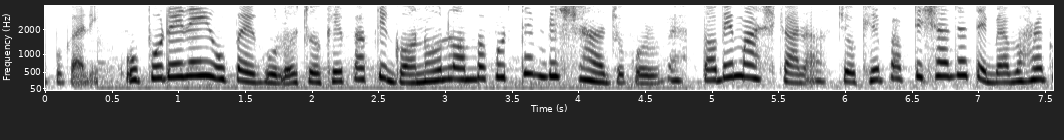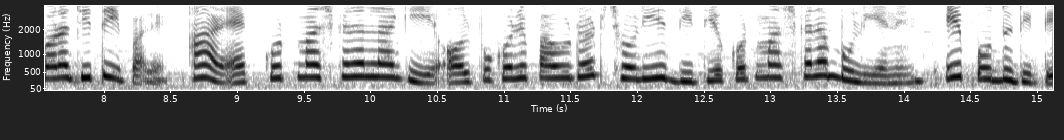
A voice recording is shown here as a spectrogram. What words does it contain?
উপকারী। উপরের এই উপায়গুলো চোখের পাপড়ি ঘন ও লম্বা করতে বেশ সাহায্য করবে। তবে মাস্কারা চোখের পাপড়ি সাজাতে ব্যবহার করা যেতেই পারে। আর এক কোট মাস্কারা লাগিয়ে অল্প করে পাউডার ছড়িয়ে দ্বিতীয় কোট মাস্কারা বুলিয়ে নিন। এই পদ্ধতিতে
